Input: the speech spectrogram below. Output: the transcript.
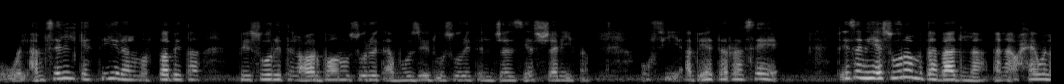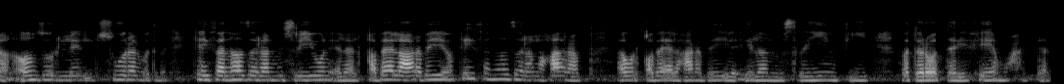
والأمثال الكثيرة المرتبطة بصورة العربان وصورة أبو زيد وصورة الجزية الشريفة. وفي أبيات الرثاء إذا هي صورة متبادلة. أنا أحاول أن أنظر للصورة المتبادلة. كيف نظر المصريون إلى القبائل العربية وكيف نظر العرب أو القبائل العربية إلى المصريين في فترات تاريخية محددة؟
